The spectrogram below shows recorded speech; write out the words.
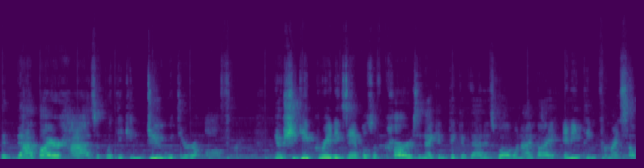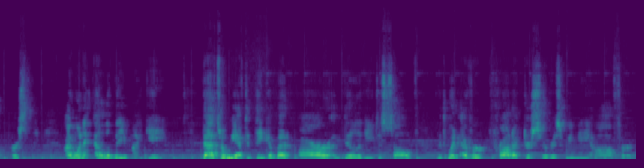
that that buyer has of what they can do with your offering. You know, she gave great examples of cars, and I can think of that as well when I buy anything for myself personally. I want to elevate my game. That's what we have to think about our ability to solve with whatever product or service we may offer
